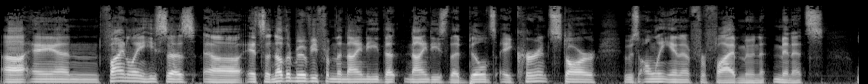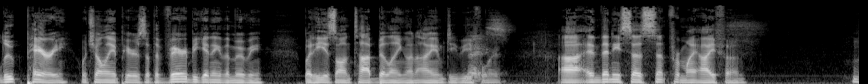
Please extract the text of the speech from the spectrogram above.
Uh, and finally, he says uh, it's another movie from the 90 that, 90s that builds a current star who's only in it for five min- minutes, Luke Perry, which only appears at the very beginning of the movie, but he is on top billing on IMDb for it. Uh, and then he says, sent from my iPhone. Hmm.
